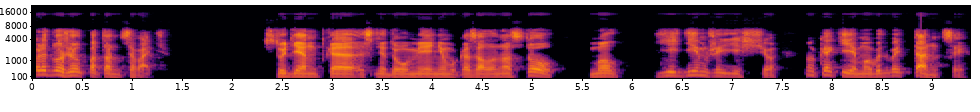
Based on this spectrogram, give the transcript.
предложил потанцевать. Студентка с недоумением указала на стол, мол, едим же еще, ну какие могут быть танцы?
